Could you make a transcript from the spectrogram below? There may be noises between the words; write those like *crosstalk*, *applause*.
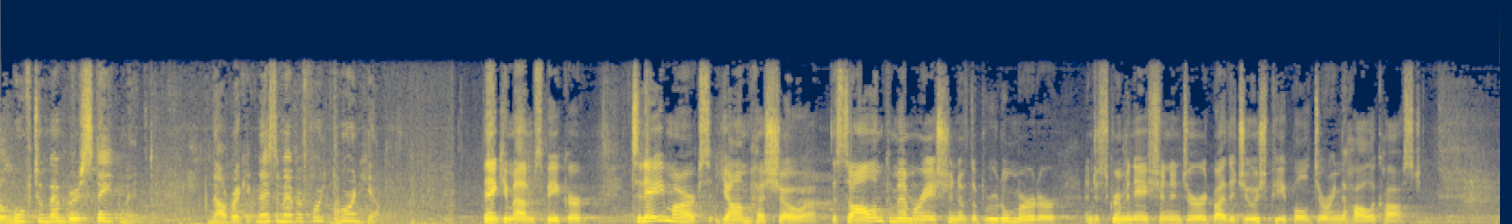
We'll move to member's statement. Now recognize the member for Thornhill. Thank you, Madam Speaker. Today marks Yom HaShoah, the solemn commemoration of the brutal murder and discrimination endured by the Jewish people during the Holocaust.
